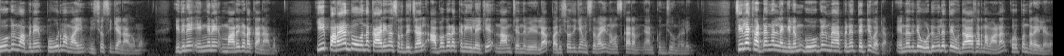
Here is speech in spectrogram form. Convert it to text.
ഗൂഗിൾ മാപ്പിനെ പൂർണമായും വിശ്വസിക്കാനാകുമോ? ഇതിനെ എങ്ങനെ മറികടക്കാനാകും? ഈ പറയാൻ പോകുന്ന കാര്യങ്ങൾ ശ്രദ്ധിച്ചാൽ അപകടക്കണിയിലേക്ക് നാം ചെന്ന് വീഴില്ല. പരിശോധിക്കാൻ വിശദമായി നമസ്കാരം. ഞാൻ കുഞ്ചു മുരളി ചില ഘട്ടങ്ങളിലെങ്കിലും ഗൂഗിൾ മാപ്പിന് തെറ്റുപറ്റാം എന്നതിന്റെ ഒടുവിലത്തെ ഉദാഹരണമാണ് കുറുപ്പന്തറയിലേത്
